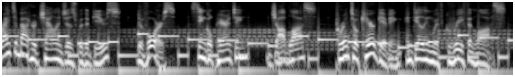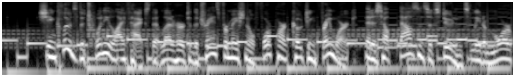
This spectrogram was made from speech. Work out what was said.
writes about her challenges with abuse, divorce, single parenting, job loss, parental caregiving, and dealing with grief and loss. She includes the 20 life hacks that led her to the transformational four part coaching framework that has helped thousands of students lead a more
